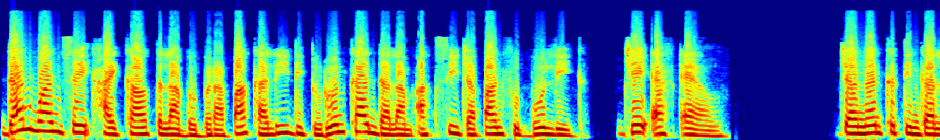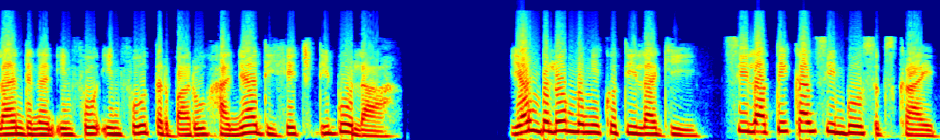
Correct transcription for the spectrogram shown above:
dan Wan Zek Haikal telah beberapa kali diturunkan dalam aksi Japan Football League JFL. Jangan ketinggalan dengan info-info terbaru hanya di HD Bola. Yang belum mengikuti lagi, sila tekan simbol subscribe.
